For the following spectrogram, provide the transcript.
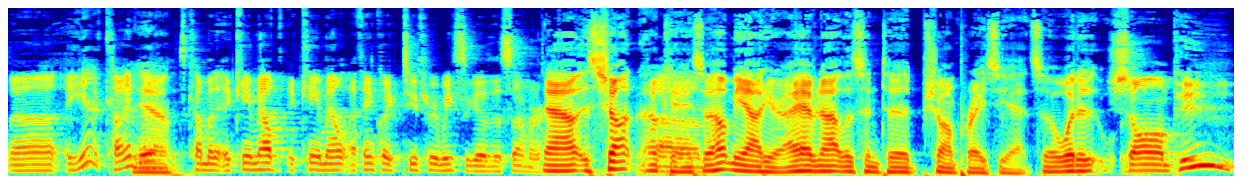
Uh, yeah, kind of. Yeah. It's coming. It came out. It came out. I think like two, three weeks ago this summer. Now is Sean okay? Um, so help me out here. I have not listened to Sean Price yet. So what is? Sean P.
